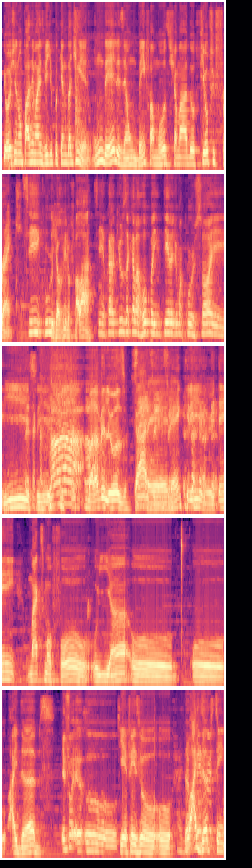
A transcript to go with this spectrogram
que hoje não fazem mais vídeo porque não dá dinheiro. Um deles é um bem famoso chamado Filthy Frank. Sim, Vocês curto. já ouviram falar? Sim, o cara que usa aquela roupa inteira de uma cor só e. Isso, isso. Ah, Maravilhoso. Cara, sim, é, sim, ele é sim. incrível. E tem o Max Mofo, o Ian, o, o iDubbbz, Ele foi o. que fez o... O, o iDubbbz tem...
